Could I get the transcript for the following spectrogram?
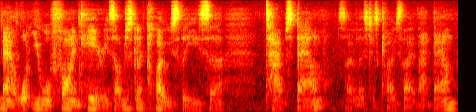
Now what you will find here is I'm just going to close these uh, tabs down. So let's just close that, that down.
